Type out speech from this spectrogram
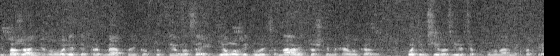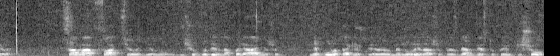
і бажання говорити предметно і конструктивно, цей діалог відбудеться. Навіть то, що ти Михайло кажеш. Потім всі роз'їдуться по комунальних квартирах. Сама факт цього діалогу, і що буде наполягання, щоб не було так, як е, минулий раз, що президент виступив і пішов,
